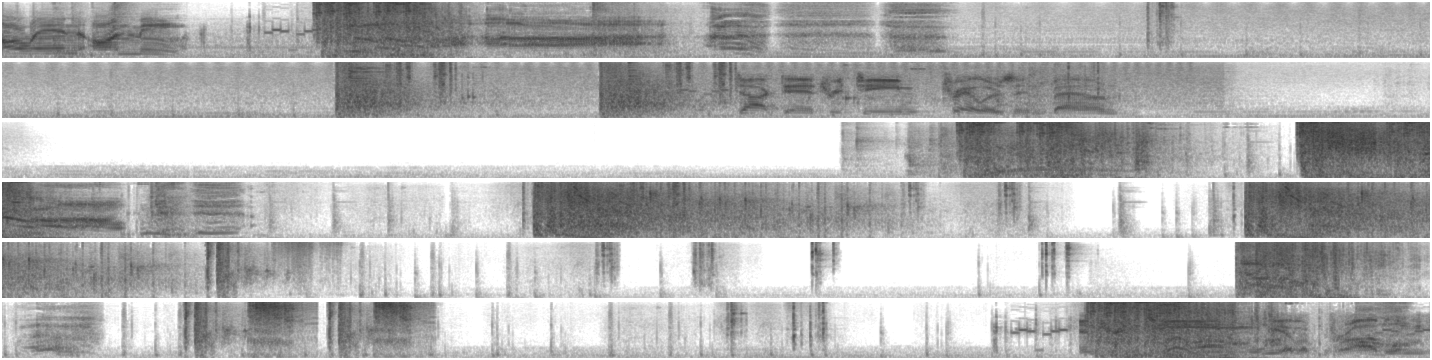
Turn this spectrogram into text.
Fall in on me. TOC to entry team. Trailers inbound. Entry team, we have a problem.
